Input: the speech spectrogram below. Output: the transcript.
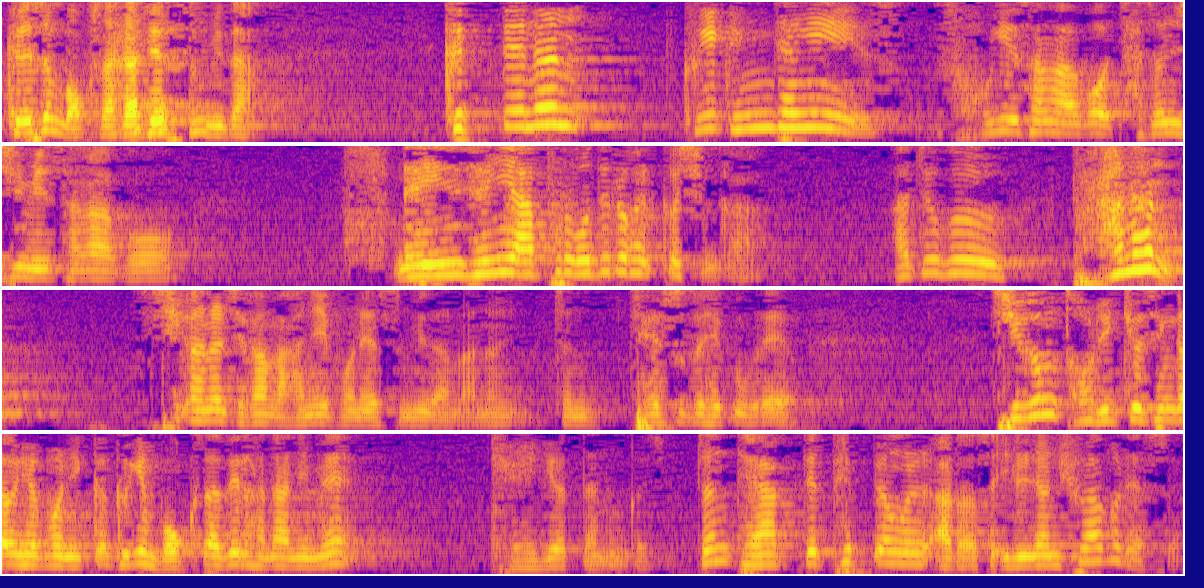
그래서 목사가 됐습니다. 그때는 그게 굉장히 속이 상하고 자존심이 상하고 내 인생이 앞으로 어디로 갈 것인가. 아주 그 불안한 시간을 제가 많이 보냈습니다만은 전 재수도 했고 그래요. 지금 돌이켜 생각해 보니까 그게 목사들 하나님의 계획이었다는 거죠. 전 대학 때 폐병을 알아서 1년 휴학을 했어요.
